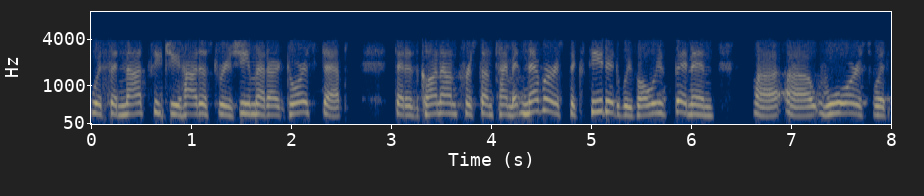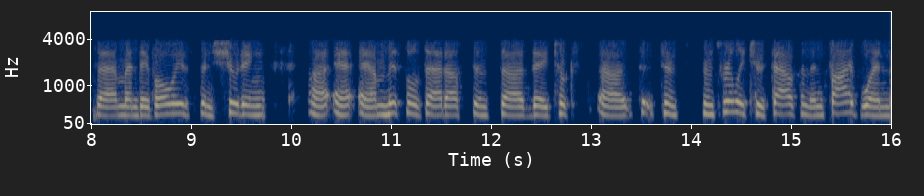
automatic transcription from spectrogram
with the Nazi jihadist regime at our doorsteps that has gone on for some time. It never succeeded. We've always been in uh, uh, wars with them, and they've always been shooting uh, uh, uh, missiles at us since uh, they took uh, since since really 2005 when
